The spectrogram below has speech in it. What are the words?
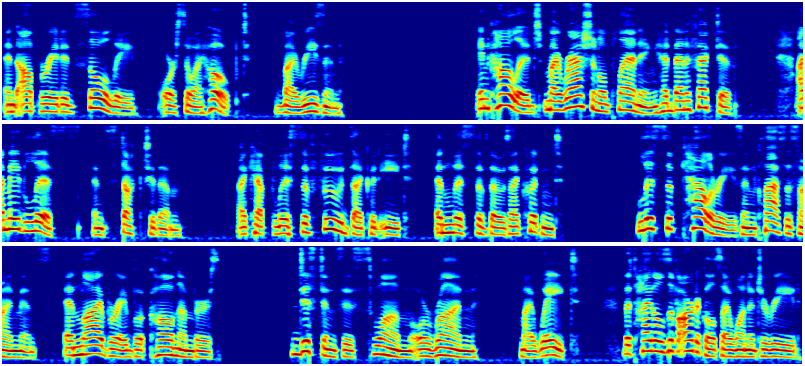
and operated solely, or so I hoped, by reason. In college, my rational planning had been effective. I made lists and stuck to them. I kept lists of foods I could eat and lists of those I couldn't. Lists of calories and class assignments and library book call numbers. Distances swum or run, my weight, the titles of articles I wanted to read,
